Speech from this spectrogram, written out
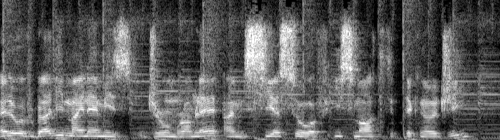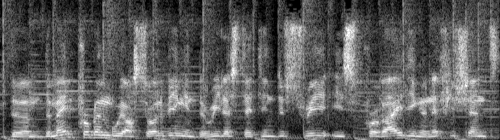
Hello, everybody. My name is Jerome Ramelet. I'm CSO of eSmart Technology. The, the main problem we are solving in the real estate industry is providing an efficient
